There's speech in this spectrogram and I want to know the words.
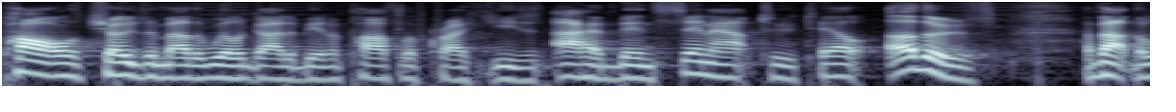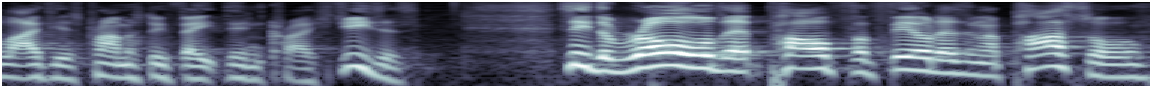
Paul, chosen by the will of God to be an apostle of Christ Jesus, I have been sent out to tell others about the life he has promised through faith in Christ Jesus. See, the role that Paul fulfilled as an apostle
